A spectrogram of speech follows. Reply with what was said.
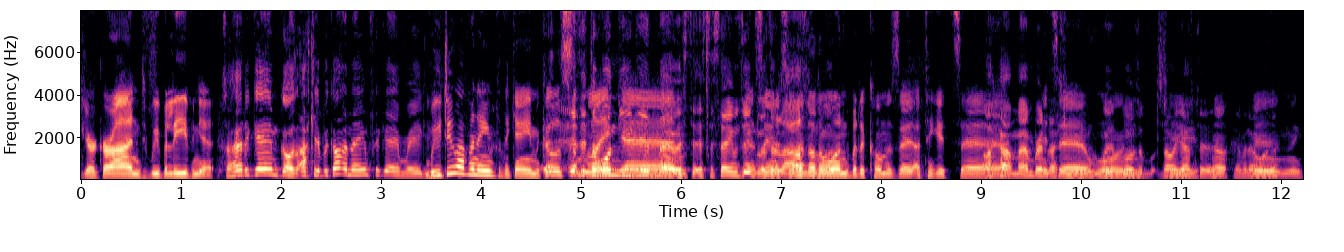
you're grand. We believe in you. So how the game goes? Actually, have we got a name for the game, really? We do have a name for the game. It goes Is it the like, one you did now? um, It's the, it's the same It's, as our it's last another one. one, but it comes. Uh, I think it's. Uh, I can't remember it, It's actually. uh, one. No, you have to- no, let me know uh, what it- make,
